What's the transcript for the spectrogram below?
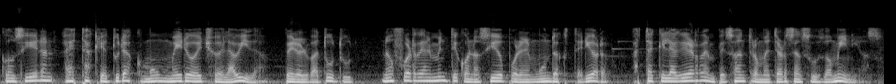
consideran a estas criaturas como un mero hecho de la vida, pero el batutut no fue realmente conocido por el mundo exterior hasta que la guerra empezó a entrometerse en sus dominios.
